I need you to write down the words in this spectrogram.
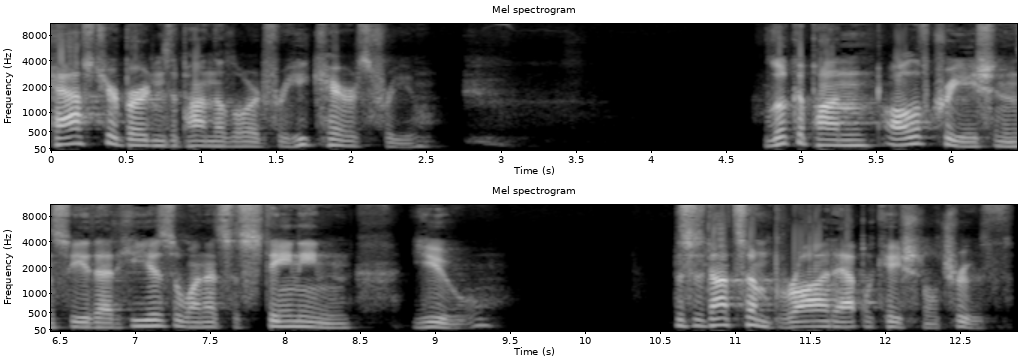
Cast your burdens upon the Lord, for he cares for you. Look upon all of creation and see that he is the one that's sustaining you. This is not some broad applicational truth.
